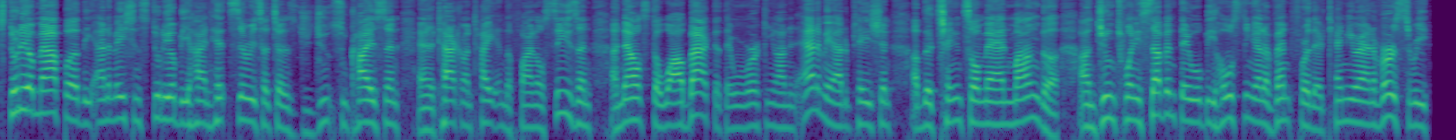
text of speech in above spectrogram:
Studio Mappa, the animation studio behind hit series such as Jujutsu Kaisen and Attack on Titan the final season, announced a while back that they were working on an anime adaptation of the Chainsaw Man manga. On June 27th, they will be hosting an event for their 10-year anniversary,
